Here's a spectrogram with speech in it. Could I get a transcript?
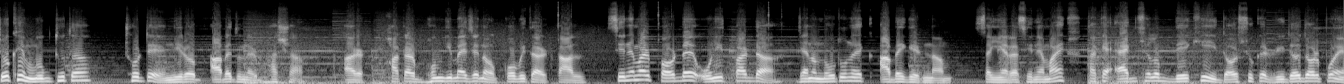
চোখে মুগ্ধতা ছোটে নীরব আবেদনের ভাষা, আর হাঁটার ভঙ্গিমায় যেন কবিতার তাল। সিনেমার পর্দায় অনিত পাড্ডা যেন নতুন এক আবেগের নাম। সাইয়ারা সিনেমায় তাকে এক ঝলক দেখেই দর্শকের হৃদয় দর্পণে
